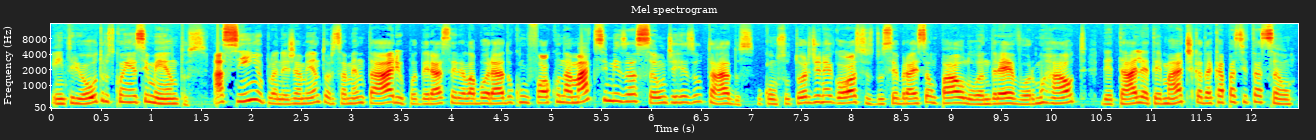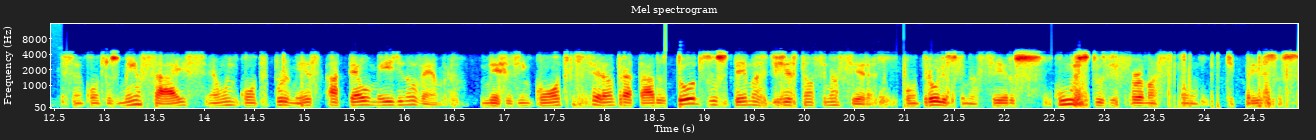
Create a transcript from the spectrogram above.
entre outros conhecimentos. Assim, o planejamento orçamentário poderá ser elaborado com foco na maximização de resultados. O consultor de negócios do Sebrae São Paulo, André Wormhout, detalha a temática da capacitação. São encontros mensais, é um encontro por mês até o mês de novembro. Nesses encontros serão tratados todos os temas de gestão financeira, controles financeiros, custos e formação de preços,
